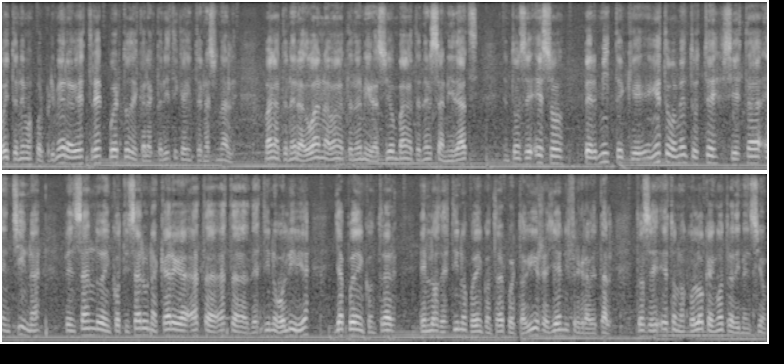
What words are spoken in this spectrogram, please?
Hoy tenemos por primera vez tres puertos de características internacionales. Van a tener aduana, van a tener migración, van a tener sanidad. Entonces eso permite que en este momento usted, si está en China, pensando en cotizar una carga hasta, hasta destino Bolivia, ya puede encontrar, en los destinos puede encontrar Puerto Aguirre, Jennifer, Gravetal. Entonces esto nos coloca en otra dimensión.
